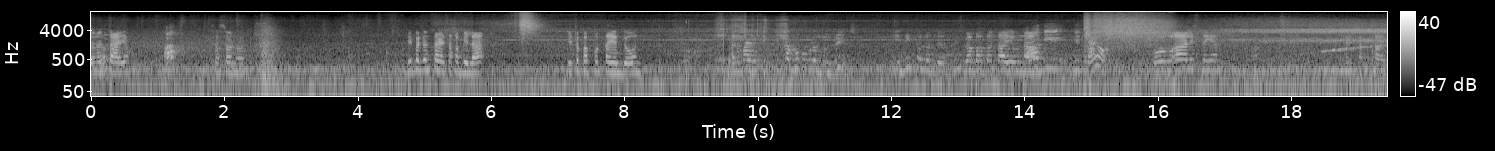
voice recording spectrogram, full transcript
Tayo. Ha? Sa sunod. Di ba doon tayo sa kabila? Ito papunta yun doon. Ano ba yung tignan mo kung London Bridge? Hindi to London. Bridge. Bababa tayo Ah, na. di, dito tayo. O aalis na yan. Sa isang tayo.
